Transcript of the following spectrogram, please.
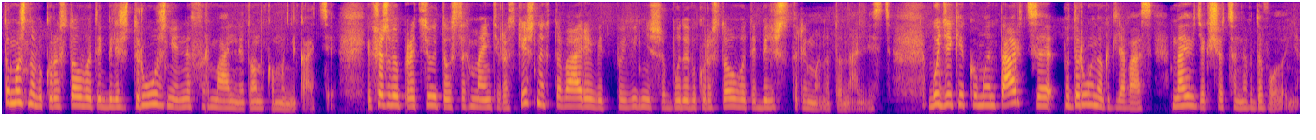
то можна використовувати більш дружній, неформальний тон комунікації. Якщо ж ви працюєте у сегменті розкішних товарів, відповідніше буде використовувати більш стриману тональність. Будь-який коментар це подарунок для вас, навіть якщо це невдоволення.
